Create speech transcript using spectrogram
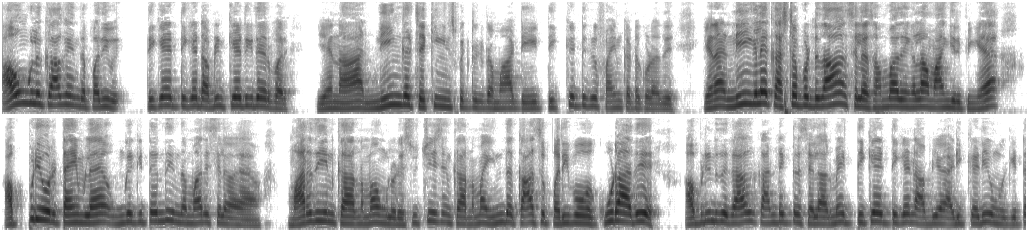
அவங்களுக்காக இந்த பதிவு. டிக்கெட் டிக்கெட் அப்படின்னு கேட்டுக்கிட்டே இருப்பார். ஏன்னா நீங்கள் செக்கிங் இன்ஸ்பெக்டர்கிட்ட மாட்டி டிக்கெட்டுக்கு ஃபைன் கட்டக்கூடாது. ஏன்னா நீங்களே கஷ்டப்பட்டு தான் சில சம்பாதியங்கள்லாம் வாங்கியிருப்பீங்க. அப்படி ஒரு டைமில் உங்ககிட்டேருந்து இந்த மாதிரி சில மறதியின் காரணமாக உங்களுடைய சுச்சுவேஷன் காரணமாக இந்த காசு பறிபோகக்கூடாது அப்படின்றதுக்காக கண்டக்டர்ஸ் எல்லாருமே டிக்கெட் டிக்கெட் அப்படியே அடிக்கடி உங்ககிட்ட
